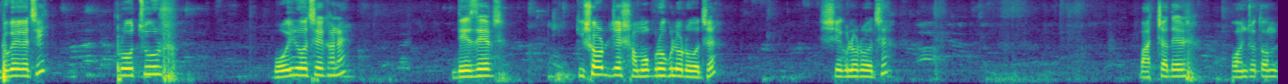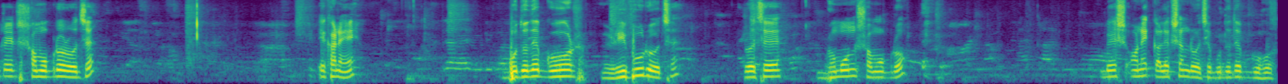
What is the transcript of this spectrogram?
ঢুকে গেছি। প্রচুর বই রয়েছে এখানে। দেশের কিশোর যে সমগ্রগুলো রয়েছে, সেগুলো রয়েছে। বাচ্চাদের পঞ্চতন্ত্রের সমগ্র রয়েছে এখানে বুদ্ধদেব গুহর রিভিউ রয়েছে। রয়েছে ভ্রমণ সমগ্র। বেশ অনেক কালেকশন রয়েছে বুদ্ধদেব গুহর।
